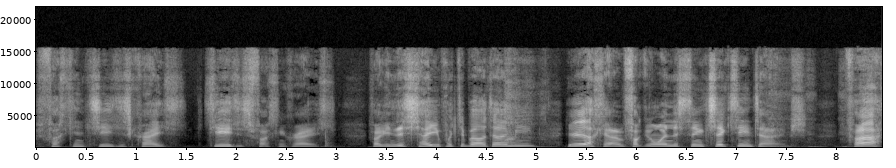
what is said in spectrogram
Fucking Jesus Christ, Jesus fucking Christ. Fucking this is how you put the belt on me? You're lucky I'm fucking won this thing 16 times. Fuck.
